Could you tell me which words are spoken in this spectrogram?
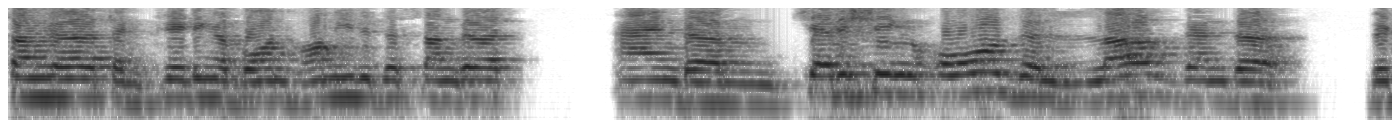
sangat and creating a bond harmony with the sangat and um, cherishing all the love and the the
